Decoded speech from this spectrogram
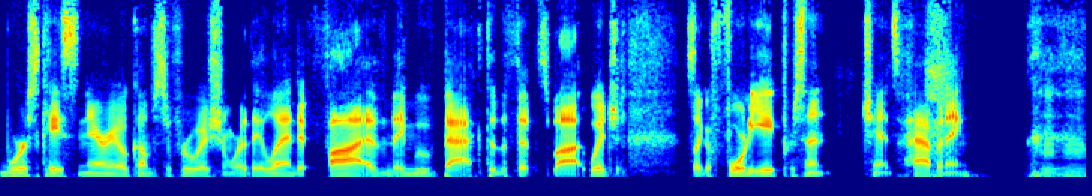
worst case scenario comes to fruition where they land at five and they move back to the fifth spot which is like a 48% chance of happening. Hmm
